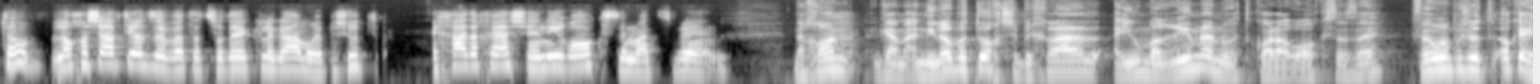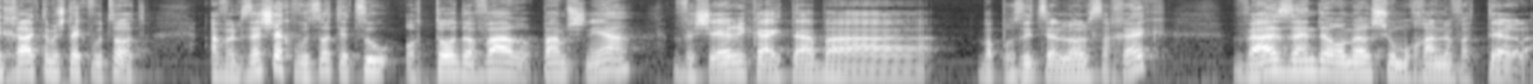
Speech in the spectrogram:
טוב, לא חשבתי על זה ואתה צודק לגמרי. פשוט אחד אחרי השני rocks זה מעצבן. נכון? גם אני לא בטוח שבכלל היו מראים לנו את כל ה rocks הזה. לפעמים אומרים פשוט, אוקיי, חילקתם לשתי קבוצות. אבל זה שהקבוצות יצאו אותו דבר פעם שנייה, ושאריקה הייתה ב... בפוזיציה לא לשחק, ואז זנדר אומר שהוא מוכן לוותר לה.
